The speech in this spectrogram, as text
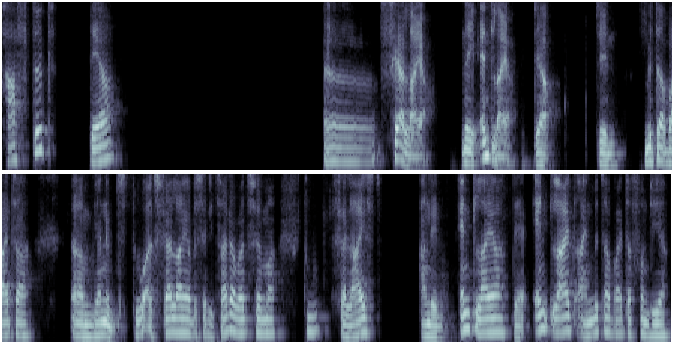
haftet der äh, Verleiher, nee, Entleiher, der den Mitarbeiter ähm, ja nimmt. Du als Verleiher bist ja die Zeitarbeitsfirma, du verleihst an den Entleiher, der entleiht einen Mitarbeiter von dir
